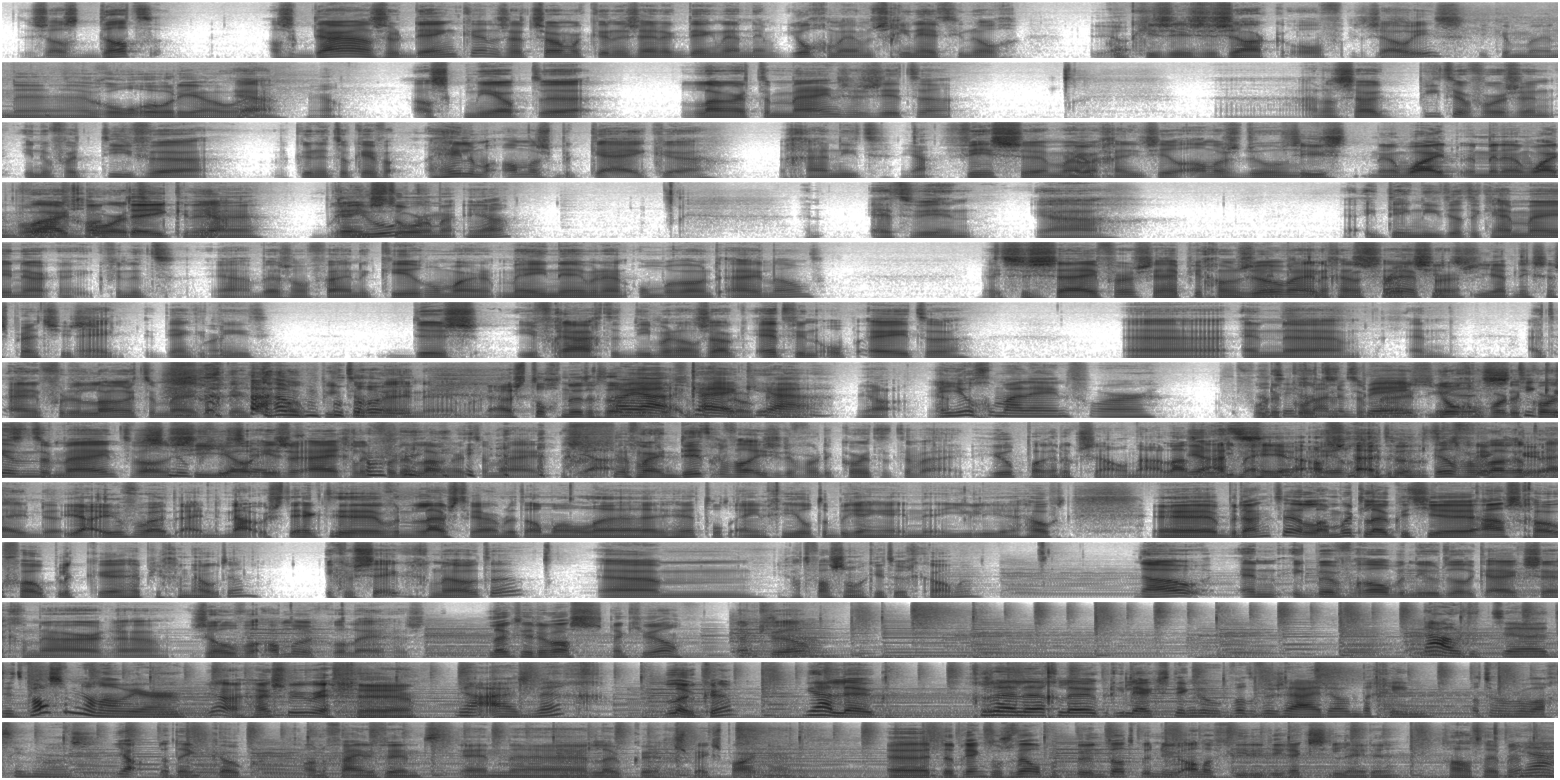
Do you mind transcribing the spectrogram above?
Dus als dat, als ik daaraan zou denken, dan zou het zomaar kunnen zijn dat ik denk, nou neem ik Jochem mee. Misschien heeft hij nog Ja. Koekjes in zijn zak of zoiets. Stiekem een eh, rol Oreo. eh, Ja. Als ik meer op de lange termijn zou zitten, eh, dan zou ik Pieter voor zijn innovatieve. We kunnen het ook even helemaal anders bekijken. We gaan niet Ja. vissen, maar Ja. we gaan iets heel anders doen. Precies, met een, white, met een whiteboard, Whiteboard, tekenen, ja. brainstormen. Ja? Edwin, ja. ja. Ik denk niet dat ik hem mee naar. Ik vind het ja, best wel een fijne kerel, maar meenemen naar een onbewoond eiland. Met zijn cijfers. Heb je gewoon zo Heb weinig aan spreadsheets? cijfers? Je hebt niks aan spreadsheets. Nee, ik- denk het Nee. niet. Dus je vraagt het niet, maar dan zou ik Edwin opeten. Eh, en, eh, en uiteindelijk voor de lange termijn zou ik denk ik ook Pieter meenemen. Ja, is toch nuttig dat Oh we ja, kijk, ja. ja. En Jochem alleen voor... Voor Dat de korte termijn. Jochem voor de korte termijn, terwijl een CEO is er eigenlijk voor de lange termijn. Ja. maar in dit geval is hij er voor de korte termijn. Heel paradoxaal. Nou, laten Ja, we die het mee is eh, heel- afsluiten. Heel gesprek, verwarrend eh, einde. Ja, heel verwarrend einde. Nou, sterkte voor de luisteraar om het allemaal eh, hè, tot één geheel te brengen in, in jullie hoofd. Eh, bedankt, eh, Lambert. Leuk dat je aanschoof. Hopelijk eh, heb je genoten. Ik heb zeker genoten. Ehm, Je gaat vast nog een keer terugkomen. nou, en ik ben vooral benieuwd wat ik eigenlijk zeg naar eh, zoveel andere collega's. Leuk dat je er was. Dankjewel. Dankjewel. Nou, dit, eh, dit was hem dan alweer. Ja, hij is weer weg. eh. Ja, hij is weg. leuk, hè? Ja, leuk. Gezellig, leuk, relaxed. Ik denk ook wat we zeiden aan het begin. Wat er verwachting was. Ja, dat denk ik ook. Gewoon een fijne vent en eh leuke gesprekspartner. Eh, dat brengt ons wel op het punt dat we nu alle vier de directieleden gehad hebben. Ja,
